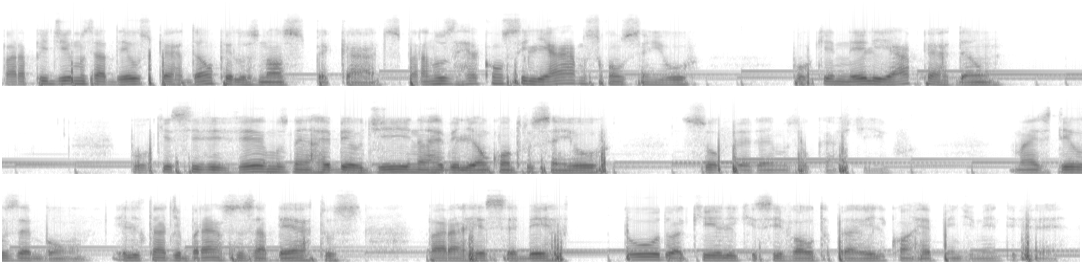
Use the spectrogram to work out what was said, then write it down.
para pedirmos a Deus perdão pelos nossos pecados, para nos reconciliarmos com o Senhor, porque nele há perdão. Porque se vivermos na rebeldia e na rebelião contra o Senhor, sofreremos o castigo. Mas Deus é bom, Ele está de braços abertos para receber todo aquele que se volta para Ele com arrependimento e fé.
